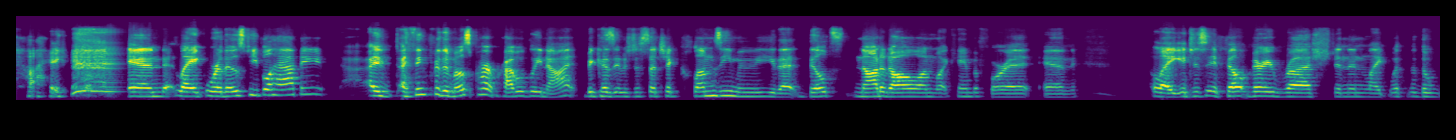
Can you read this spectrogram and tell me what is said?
jedi. And like were those people happy? I, I think for the most part probably not because it was just such a clumsy movie that built not at all on what came before it. And like it just it felt very rushed and then like with the, the,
